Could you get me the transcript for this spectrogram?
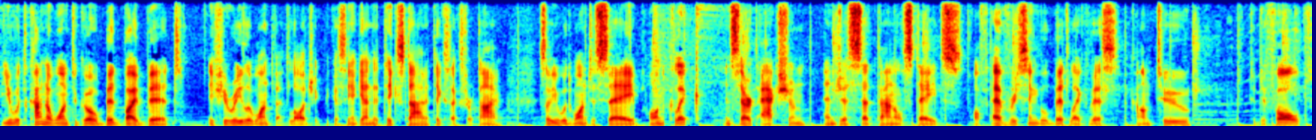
You would kind of want to go bit by bit if you really want that logic, because again, it takes time, it takes extra time. So you would want to say on click, insert action, and just set panel states of every single bit like this, account 2 to default,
